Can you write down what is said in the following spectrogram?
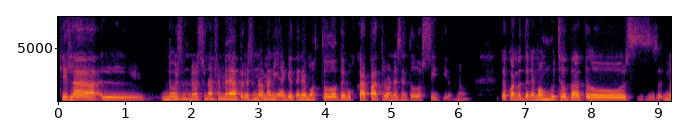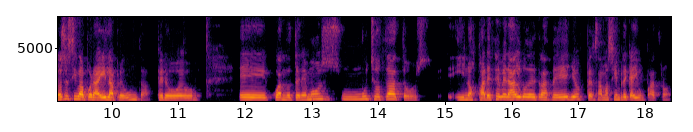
que es la, no es, no es, una enfermedad, pero es una manía que tenemos todos de buscar patrones en todos sitios, ¿no? Entonces, cuando tenemos muchos datos, no sé si va por ahí la pregunta, pero eh, cuando tenemos muchos datos y nos parece ver algo detrás de ellos, pensamos siempre que hay un patrón.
